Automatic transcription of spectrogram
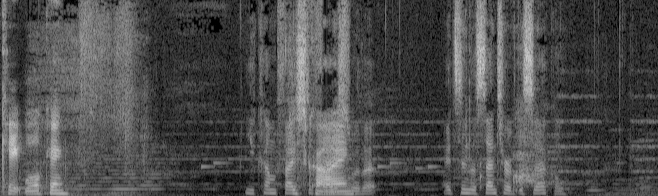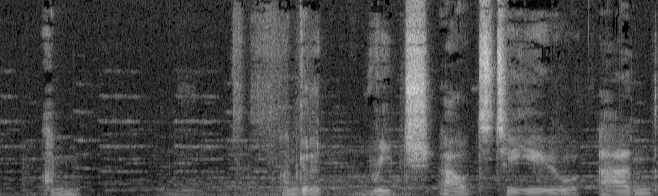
Keep walking. You come face Just to crying. face with it. It's in the center of the circle. I'm. I'm gonna reach out to you, and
